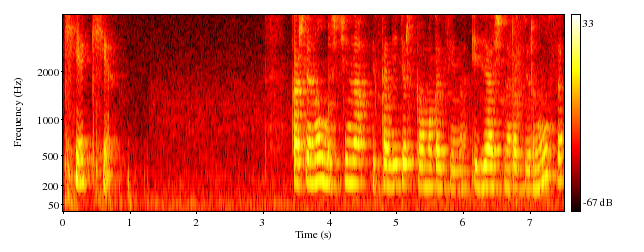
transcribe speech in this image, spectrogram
Ке-ке. Кашлянул мужчина из кондитерского магазина. Изящно развернулся,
